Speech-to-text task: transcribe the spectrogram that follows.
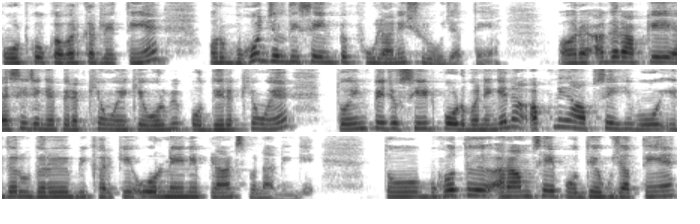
पोट को कवर कर लेते हैं और बहुत जल्दी से इन पे फूल आने शुरू हो जाते हैं। और अगर आपके ऐसी जगह पे रखे हुए हैं कि और भी पौधे रखे हुए हैं तो इन पे जो सीड पोट बनेंगे ना, अपने आप से ही वो इधर उधर बिखर के और नए नए प्लांट्स बना लेंगे। तो बहुत आराम से पौधे उग जाते हैं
